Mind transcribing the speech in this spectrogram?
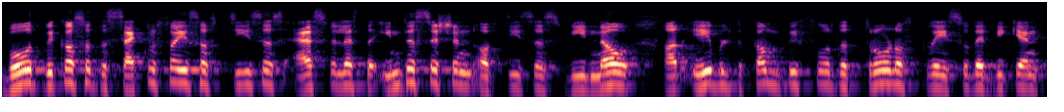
both because of the sacrifice of Jesus as well as the intercession of Jesus, we now are able to come before the throne of grace so that we can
